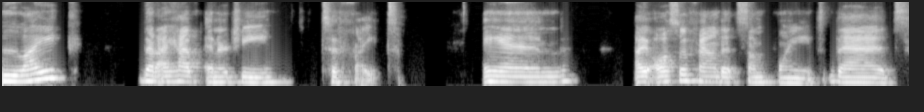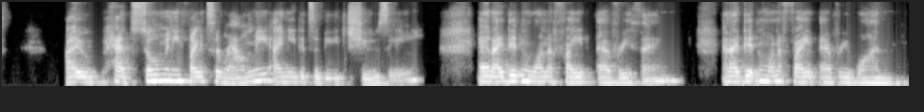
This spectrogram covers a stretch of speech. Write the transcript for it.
Like that, I have energy to fight. And I also found at some point that I had so many fights around me, I needed to be choosy. And I didn't want to fight everything. And I didn't want to fight everyone.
